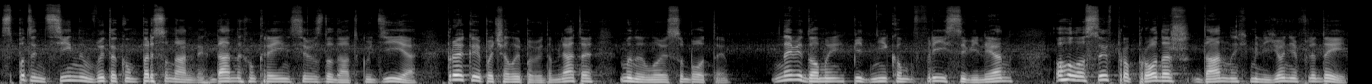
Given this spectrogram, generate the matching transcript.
з потенційним витоком персональних даних українців з додатку Дія, про який почали повідомляти минулої суботи. Невідомий під ніком Free Civilian оголосив про продаж даних мільйонів людей,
